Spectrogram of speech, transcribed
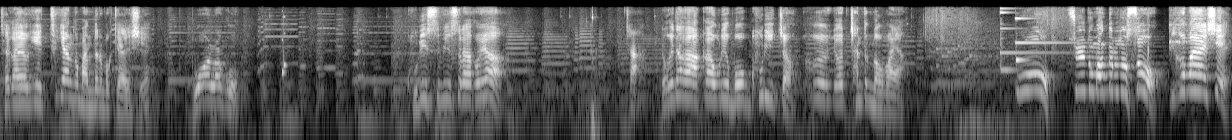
제가 여기 특이한 거 만들어 볼게요 아저씨. 뭐 하려고 구리스비스라고요 자 여기다가 아까 우리 모은 굴이 있죠? 그거 여 잔뜩 넣어봐요. 오 쇠도 만들어졌어 이거 봐요, 씨.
